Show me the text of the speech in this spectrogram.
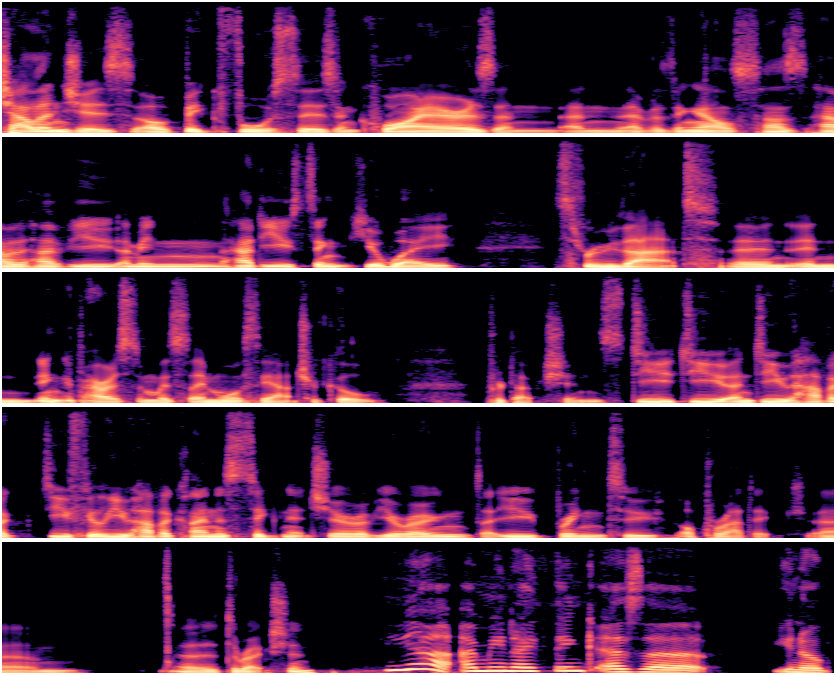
challenges of big forces and choirs and, and everything else, has, how have you, I mean, how do you think your way through that in, in, in comparison with, say, more theatrical productions? Do you, do you, and do you have a, do you feel you have a kind of signature of your own that you bring to operatic um, uh, direction? Yeah, I mean, I think as a, you know,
